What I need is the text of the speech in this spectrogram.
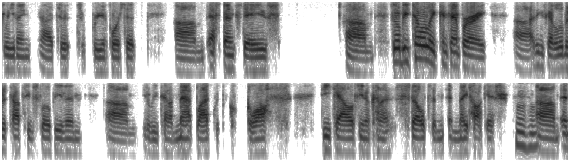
sleeving uh, to, to reinforce it. Um, S-bend stays. Um, so it'll be totally contemporary. Uh, I think it's got a little bit of top tube slope even. Um, it'll be kind of matte black with gloss decals, you know, kind of svelte and, and nighthawkish. Mm-hmm. Um, and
